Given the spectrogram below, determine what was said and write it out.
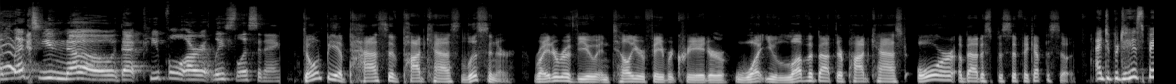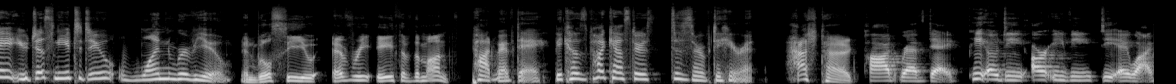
it? It lets you know that people are at least listening. Don't be a passive podcast listener. Write a review and tell your favorite creator what you love about their podcast or about a specific episode. And to participate, you just need to do one review. And we'll see you every 8th of the month. PodRev Day, because podcasters deserve to hear it. Hashtag PodRev Day. P O D R E V D A Y.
